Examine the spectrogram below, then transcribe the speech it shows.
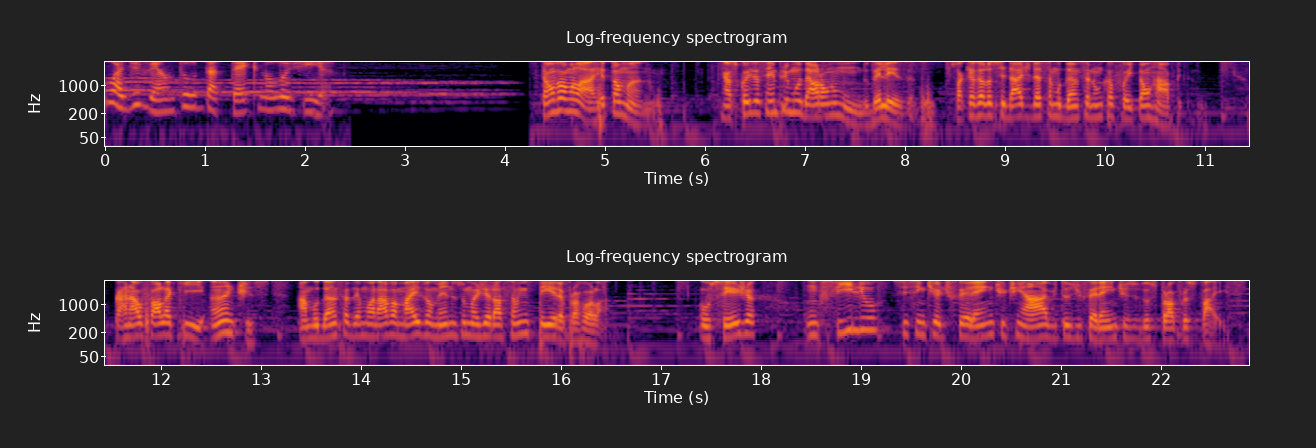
O advento da tecnologia. Então vamos lá, retomando. As coisas sempre mudaram no mundo, beleza. Só que a velocidade dessa mudança nunca foi tão rápida. O Karnal fala que antes a mudança demorava mais ou menos uma geração inteira para rolar. Ou seja, um filho se sentia diferente, tinha hábitos diferentes dos próprios pais.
